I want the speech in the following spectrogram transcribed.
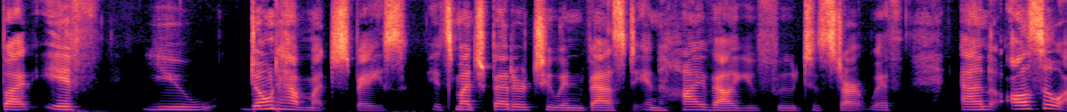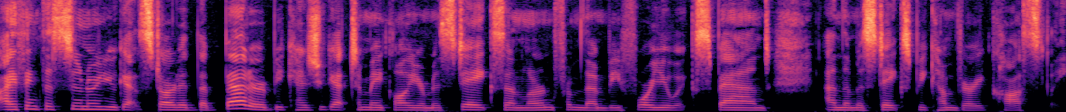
But if you don't have much space, it's much better to invest in high value food to start with. And also, I think the sooner you get started, the better because you get to make all your mistakes and learn from them before you expand, and the mistakes become very costly.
